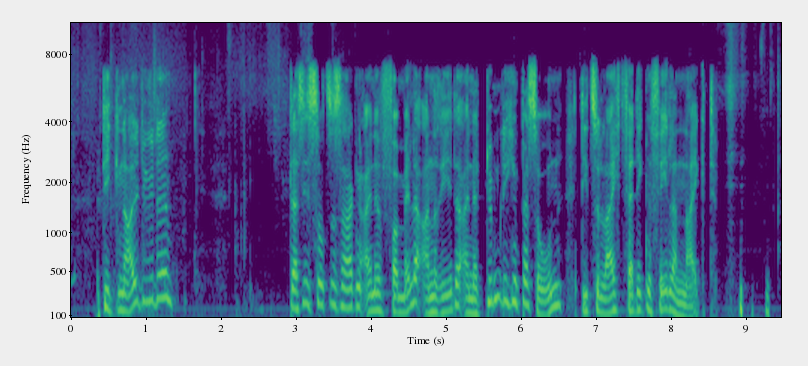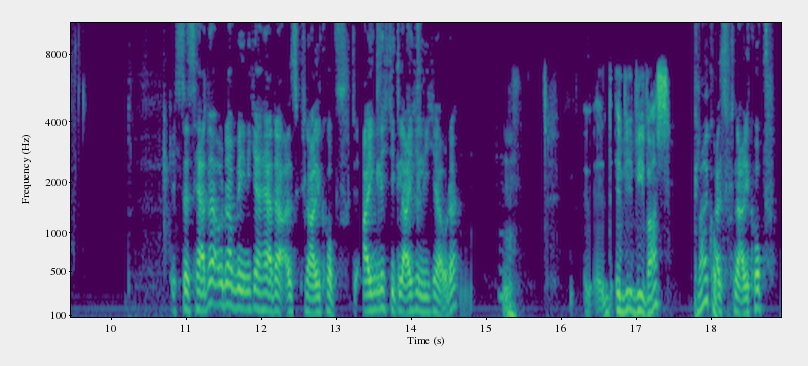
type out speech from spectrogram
die Knalldüde, das ist sozusagen eine formelle Anrede einer dümmlichen Person, die zu leichtfertigen Fehlern neigt. Ist das härter oder weniger härter als Knallkopf? Eigentlich die gleiche Liga, oder? Äh, wie, wie was? Knallkopf. Als Knallkopf.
